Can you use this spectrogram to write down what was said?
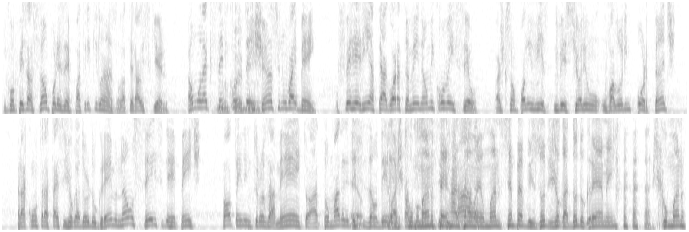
Em compensação, por exemplo, Patrick Lanza, o lateral esquerdo. É um moleque que sempre quando foi tem bem. chance não vai bem. O Ferreirinha até agora também não me convenceu. Eu acho que o São Paulo inves- investiu ali um, um valor importante para contratar esse jogador do Grêmio. Não sei se de repente falta ainda entrosamento, a tomada de decisão dele Eu acho tá que um o Mano tem razão, hein? O Mano sempre avisou de jogador do Grêmio, hein? acho que o Mano.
